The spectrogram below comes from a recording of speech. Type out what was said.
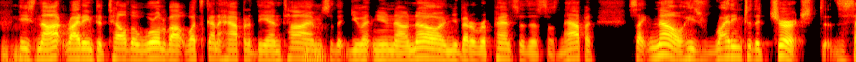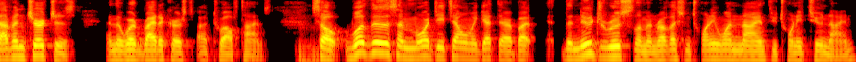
Mhm. He's not writing to tell the world about what's going to happen at the end time Mhm. so that you you now know and you better repent so this doesn't happen. It's like, no, he's writing to the church, to the seven churches, and the word write occurs uh, 12 times. Mhm. So we'll do this in more detail when we get there. But the New Jerusalem in Revelation 21 9 through 22 9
